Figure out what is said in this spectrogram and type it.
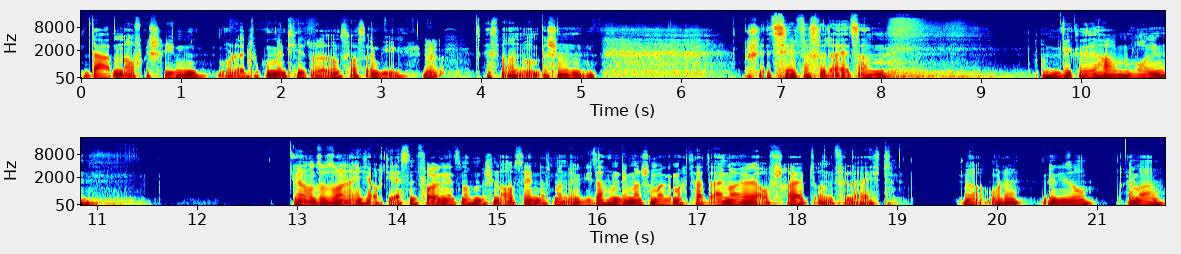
Daten aufgeschrieben oder dokumentiert oder sonst was irgendwie. Ja. Erstmal nur ein bisschen, bisschen erzählt, was wir da jetzt am, am Wickel haben wollen. Genau, und so sollen eigentlich auch die ersten Folgen jetzt noch ein bisschen aussehen, dass man irgendwie Sachen, die man schon mal gemacht hat, einmal aufschreibt und vielleicht, ja, oder? Irgendwie so einmal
